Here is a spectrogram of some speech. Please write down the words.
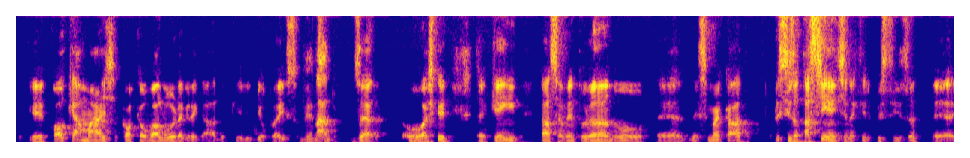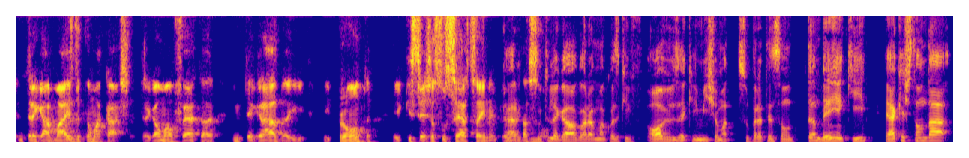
porque qual que é a margem, qual que é o valor agregado que ele deu para isso? Verdade. Nada, zero. Então, eu acho que é, quem está se aventurando é, nesse mercado precisa estar tá ciente, né, que ele precisa é, entregar mais do que uma caixa, entregar uma oferta integrada e, e pronta e que seja sucesso aí na implementação. Cara, muito legal. Agora, uma coisa que, óbvio, é que me chama super atenção também aqui é a questão da,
